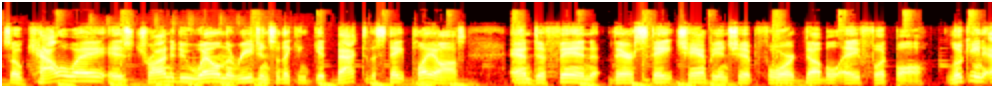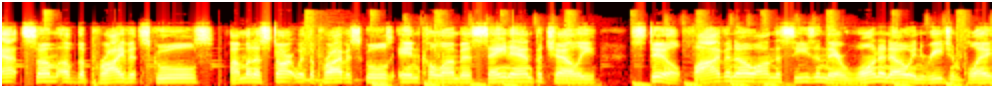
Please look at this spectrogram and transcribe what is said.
So Callaway is trying to do well in the region so they can get back to the state playoffs and defend their state championship for double A football. Looking at some of the private schools, I'm going to start with the private schools in Columbus. St. Anne Pacelli still 5 0 on the season. They're 1 0 in region play.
